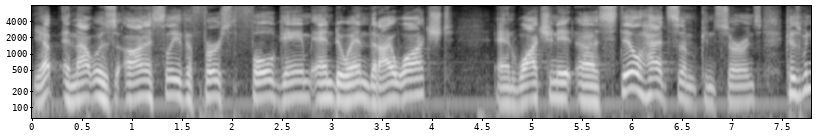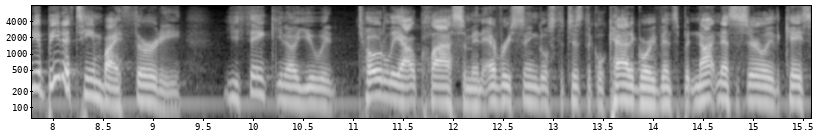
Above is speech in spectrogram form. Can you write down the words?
Yep, and that was honestly the first full game end to end that I watched. And watching it, uh, still had some concerns because when you beat a team by 30, you think you know you would totally outclass them in every single statistical category, Vince, but not necessarily the case.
